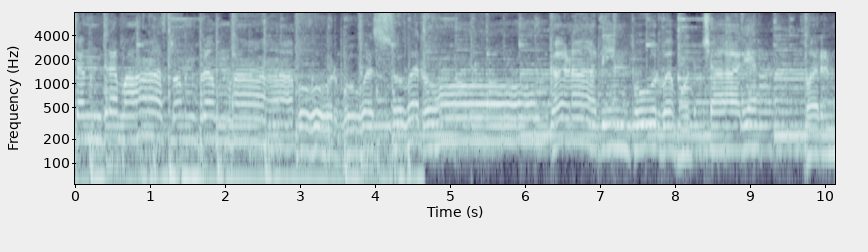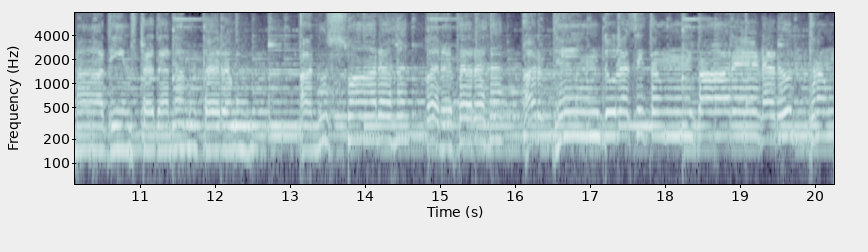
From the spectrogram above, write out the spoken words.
चन्द्रमास्त्वं ब्रह्मा भूर्भुवः सुवरो गणादीं पूर्वमुच्चार्य वर्णादींस्तदनन्तरम् अनुस्वारः परतरः अर्धेन्दुलसितं तारेण रुद्रम्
